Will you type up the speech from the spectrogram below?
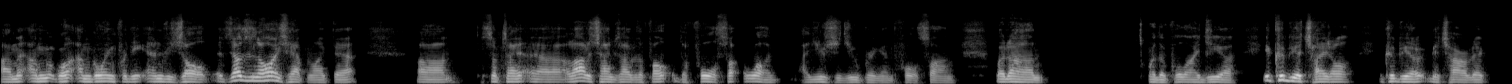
I'm I'm I'm going for the end result. It doesn't always happen like that. Um, sometimes uh, a lot of times I have the full the full so- well I usually do bring in the full song, but um or the full idea. It could be a title, it could be a guitar lick,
